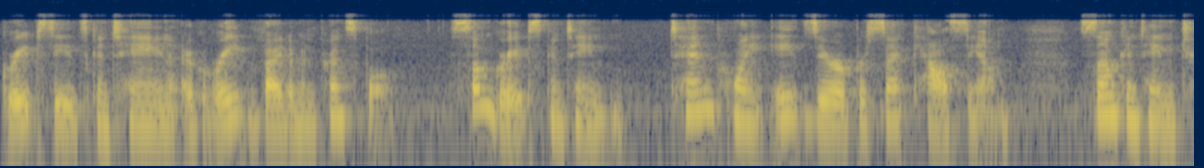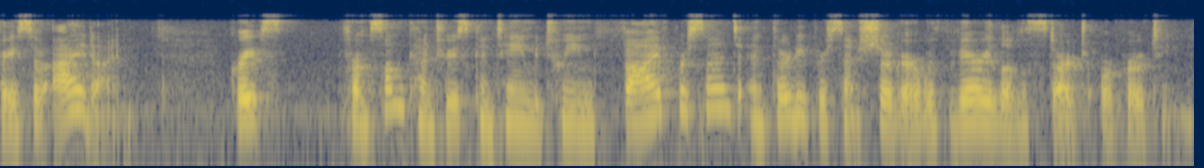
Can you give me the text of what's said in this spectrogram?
Grape seeds contain a great vitamin principle. Some grapes contain 10.80% calcium, Some contain a trace of iodine. Grapes from some countries contain between 5% and 30% sugar with very little starch or protein.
